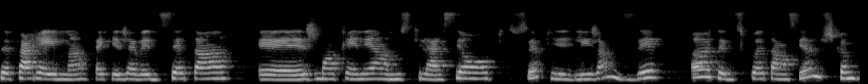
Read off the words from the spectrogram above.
C'est pareillement. Fait que j'avais 17 ans, euh, je m'entraînais en musculation, puis tout ça. Puis les gens me disaient Ah, t'as du potentiel. Je suis comme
